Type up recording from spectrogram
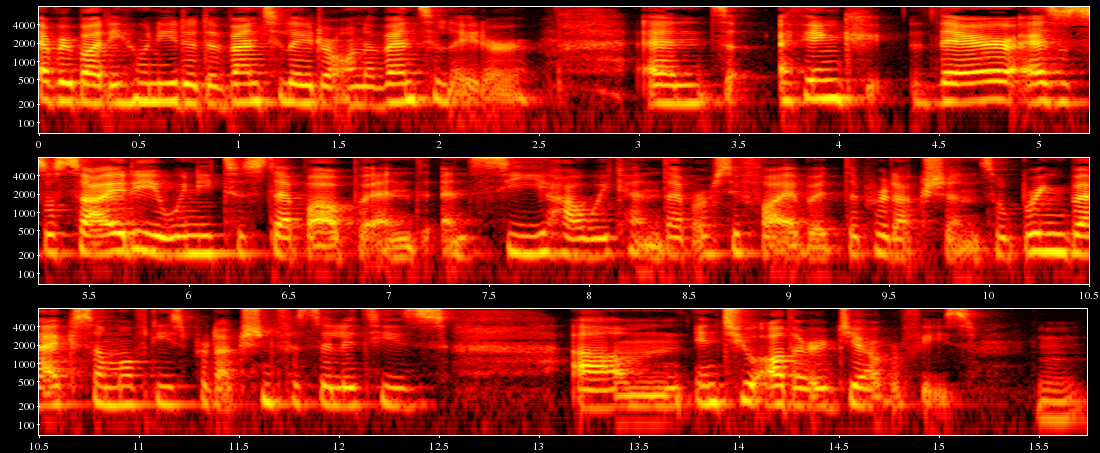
everybody who needed a ventilator on a ventilator. And I think there, as a society, we need to step up and, and see how we can diversify a bit the production. So bring back some of these production facilities um, into other geographies. Mm.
